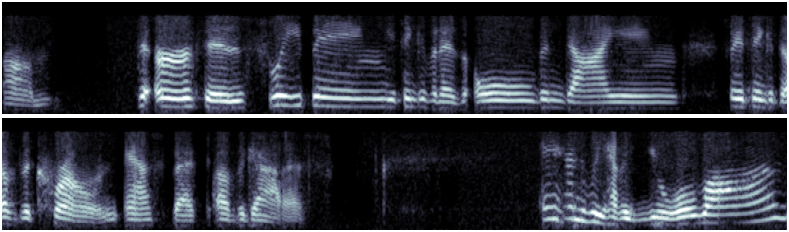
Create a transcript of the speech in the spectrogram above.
um, the earth is sleeping. You think of it as old and dying. So you think of the crone aspect of the goddess. And we have a Yule log.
